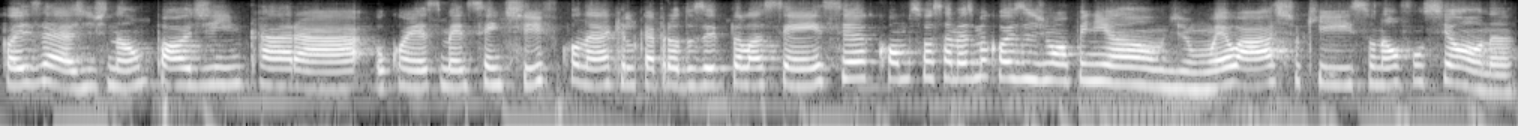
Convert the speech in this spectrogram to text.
Pois é, a gente não pode encarar o conhecimento científico, né, aquilo que é produzido pela ciência, como se fosse a mesma coisa de uma opinião, de um eu acho que isso não funciona.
